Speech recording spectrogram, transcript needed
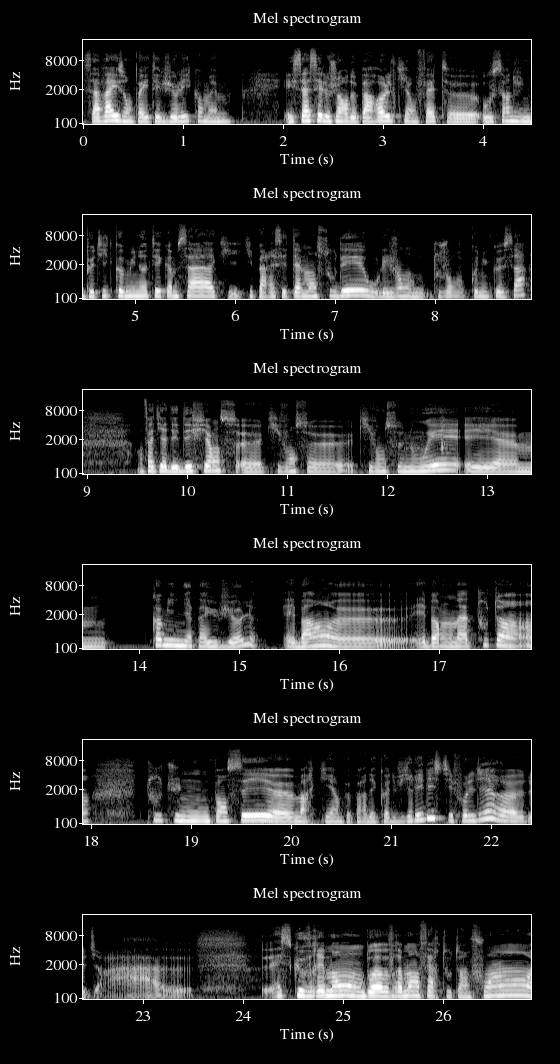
Ça va, ils n'ont pas été violés quand même. Et ça, c'est le genre de parole qui, en fait, euh, au sein d'une petite communauté comme ça, qui, paraissait tellement soudée, où les gens ont toujours connu que ça, en fait, il y a des défiances euh, qui, vont se, qui vont se nouer. Et comme il n'y a pas eu viol, eh ben, eh ben, on a tout un, toute une pensée marquée un peu par des codes virilistes, il faut le dire, de dire ah, est-ce que vraiment on doit vraiment en faire tout un foin,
